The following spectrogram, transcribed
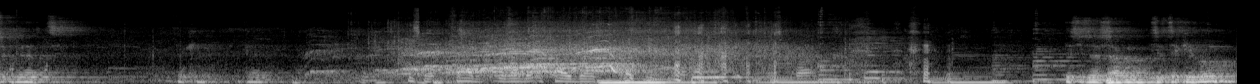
for that. Thank you. Okay. He's got fed. You know, This is a song to take you home.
